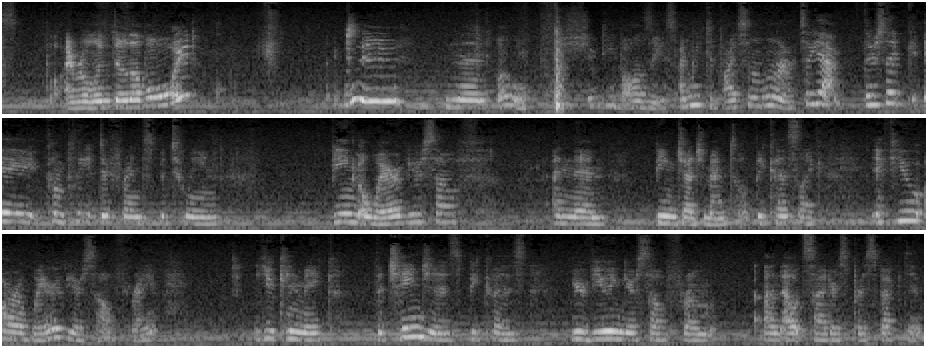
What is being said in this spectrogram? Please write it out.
Spiral into the void. Like, and then, oh, shooty ballsies. I need to buy some more. So yeah, there's like a complete difference between being aware of yourself and then being judgmental because like if you are aware of yourself, right, you can make the changes because you're viewing yourself from an outsider's perspective.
